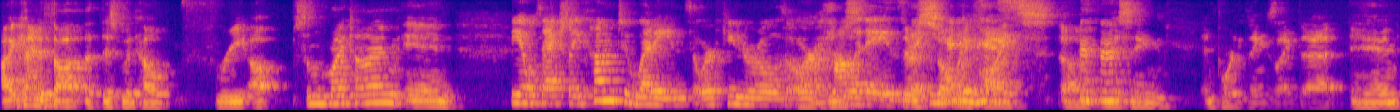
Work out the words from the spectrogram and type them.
I kind of thought that this would help free up some of my time and be able to actually come to weddings or funerals or uh, there's, holidays. There's so many fights of missing important things like that, and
